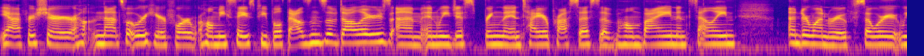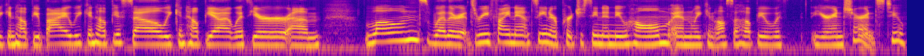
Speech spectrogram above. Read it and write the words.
Yeah, for sure. And that's what we're here for. Homie saves people thousands of dollars, um, and we just bring the entire process of home buying and selling under one roof. So we we can help you buy, we can help you sell, we can help you with your um, loans, whether it's refinancing or purchasing a new home, and we can also help you with your insurance too.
